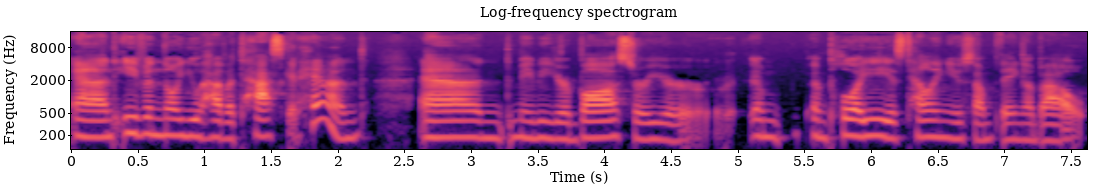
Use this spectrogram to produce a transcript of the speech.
And even though you have a task at hand, and maybe your boss or your em- employee is telling you something about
